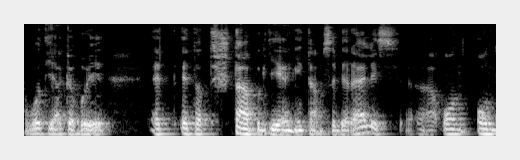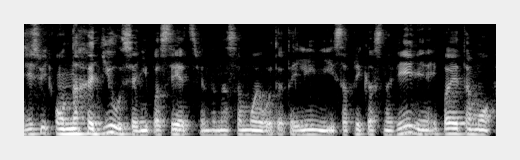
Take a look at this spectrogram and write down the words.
вот якобы этот штаб, где они там собирались, э, он, он действительно он находился непосредственно на самой вот этой линии соприкосновения, и поэтому,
